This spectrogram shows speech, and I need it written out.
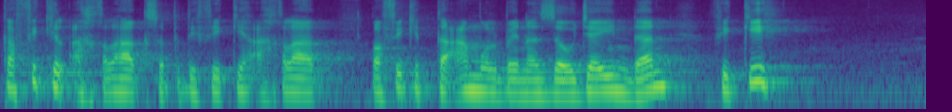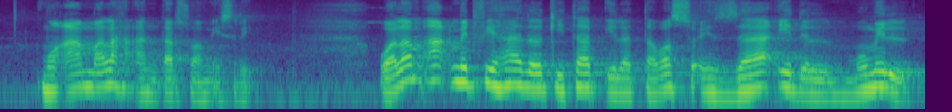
Kafikil akhlak seperti fikih akhlak wa fikih ta'amul baina zaujain dan fikih muamalah antar suami istri. Walam a'mid fi hadzal kitab ila tawassu'i zaidil mumil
